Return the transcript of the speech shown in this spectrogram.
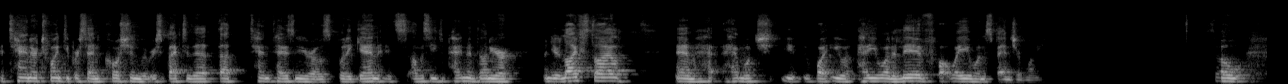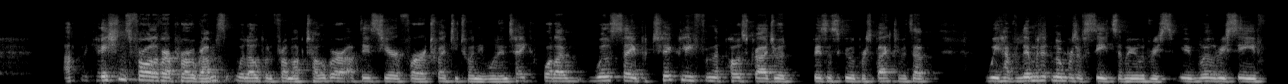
a 10 or 20% cushion with respect to that, that 10,000 euros. But again, it's obviously dependent on your on your lifestyle and um, how much you, what you how you want to live, what way you want to spend your money. So Applications for all of our programs will open from October of this year for our 2021 intake. What I will say, particularly from the postgraduate business school perspective, is that we have limited numbers of seats and we, would we will receive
